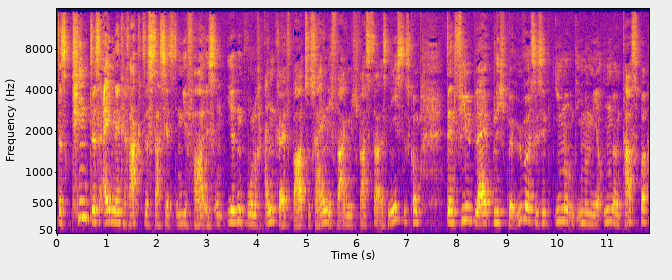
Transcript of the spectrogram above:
das Kind des eigenen Charakters, das jetzt in Gefahr ist, um irgendwo noch angreifbar zu sein. Ich frage mich, was da als nächstes kommt denn viel bleibt nicht mehr über. Sie sind immer und immer mehr unantastbar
